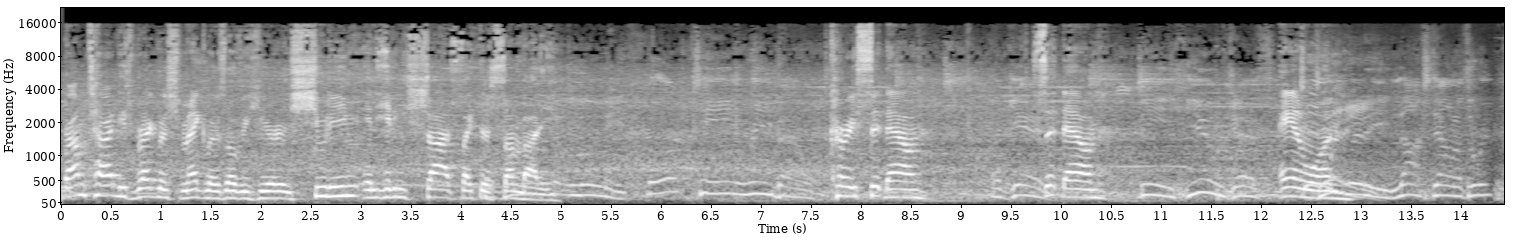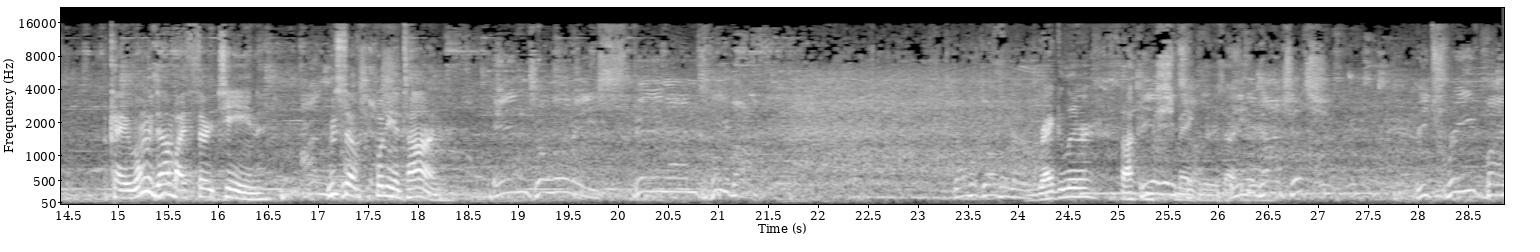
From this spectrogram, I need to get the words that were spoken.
Bro, I'm tired of these regular schmeglers over here shooting and hitting shots like they're somebody. Looney, 14 rebounds. Curry, sit down. Sit down. And one. Okay, we're only down by 13. We still have plenty of time. Regular fucking schmeglers out here. Doncic. Retrieved by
